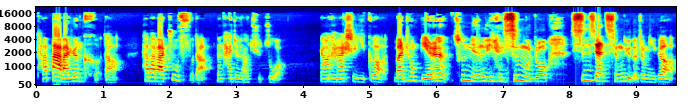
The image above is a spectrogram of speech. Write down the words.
他爸爸认可的，他爸爸祝福的，那他就要去做。然后他是一个完成别人村民里面心目中新鲜情侣的这么一个。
